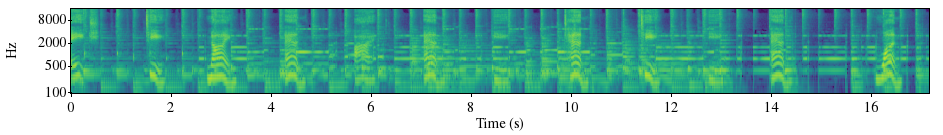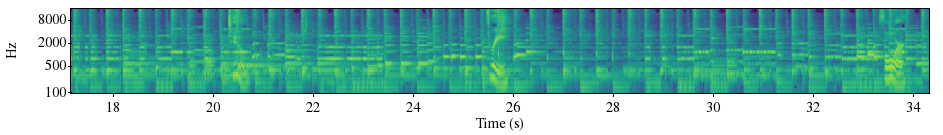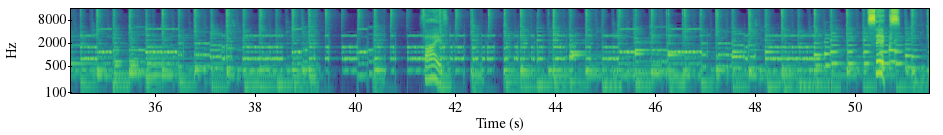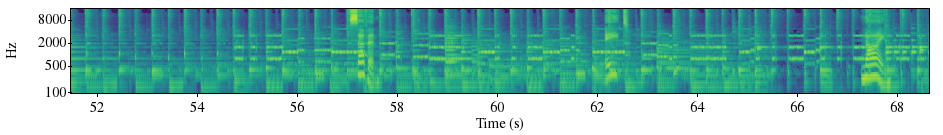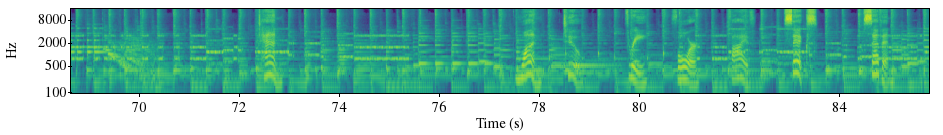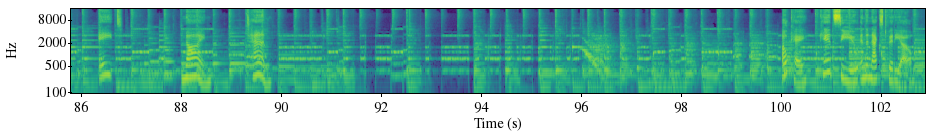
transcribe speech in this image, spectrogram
H. T. nine. N. I one two. Three. Four. Five six. Seven. Eight. Nine. Ten. One, two, three four, five, six, seven, eight, nine, ten. Okay, kids see you in the next video.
